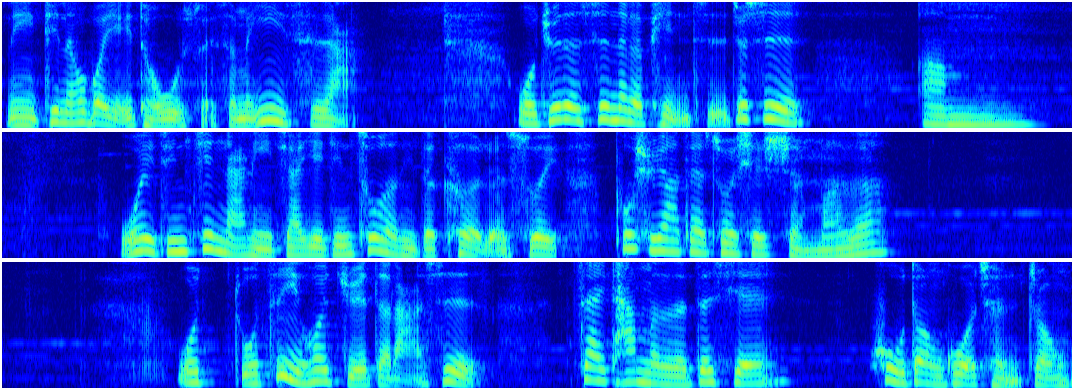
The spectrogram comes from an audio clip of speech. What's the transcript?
你听了会不会也一头雾水？什么意思啊？我觉得是那个品质，就是，嗯，我已经进来你家，也已经做了你的客人，所以不需要再做些什么了。我我自己会觉得啦，是在他们的这些互动过程中，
